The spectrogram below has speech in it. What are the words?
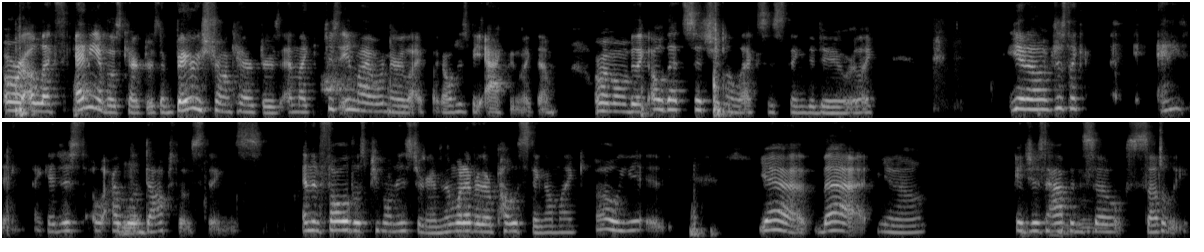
or Alex, any of those characters are very strong characters, and like just in my ordinary life, like I'll just be acting like them, or my mom will be like, "Oh, that's such an Alexis thing to do," or like, you know, just like anything. Like I just, oh, I will Yeah. adopt those things, and then follow those people on Instagram. And then whatever they're posting, I'm like, oh yeah, yeah, that, you know it just happens mm-hmm. so subtly.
